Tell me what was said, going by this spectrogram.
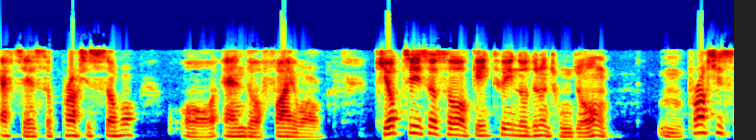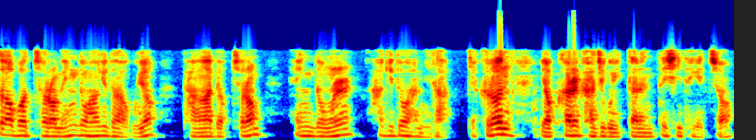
acts as a proxy server uh, and a firewall. 기업체에 있어서 게이트웨이 노드는 종종 음, 프락시 서버처럼 행동하기도 하고요. 방화벽처럼 행동을 하기도 합니다. 그런 역할을 가지고 있다는 뜻이 되겠죠.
